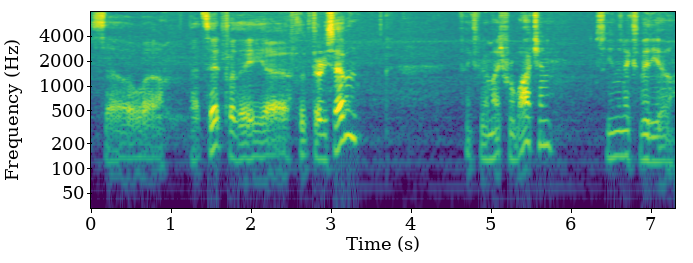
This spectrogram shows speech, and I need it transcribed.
So uh, that's it for the uh, Fluke 37. Thanks very much for watching. See you in the next video.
